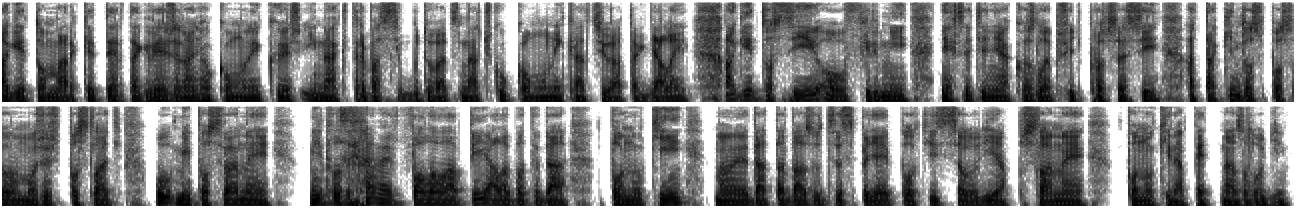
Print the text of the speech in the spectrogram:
Ak je to marketer, tak vieš, že na ňo komunikuješ inak, treba si budovať značku, komunikáciu a tak ďalej. Ak je to CEO firmy, nechcete nejako zlepšiť procesy a takýmto spôsobom môžeš poslať, my posielame, my posielame follow-upy, alebo teda ponuky, máme databázu cez 5,5 tisíce ľudí a posláme ponuky na 15 ľudí.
